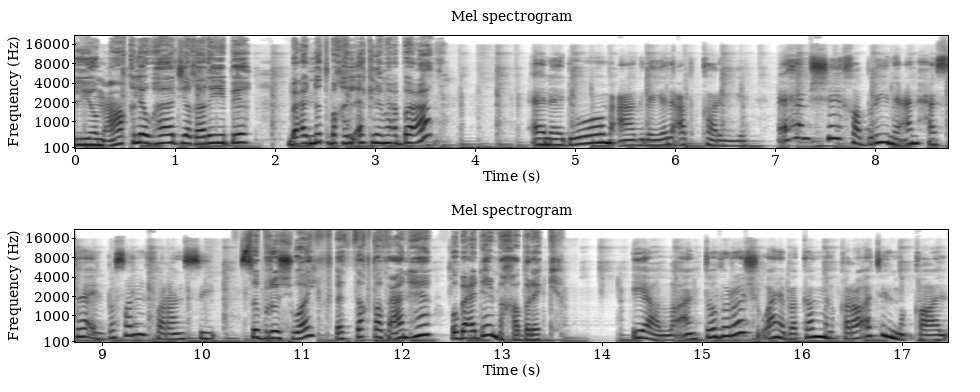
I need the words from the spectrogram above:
اليوم عاقلة وهادية غريبة بعد نطبخ الأكلة مع بعض؟ أنا دوم عاقلة يا العبقرية. أهم شي خبريني عن حساء البصل الفرنسي. صبروا شوي بتثقف عنها وبعدين بخبرك. يلا انتظرش وأنا بكمل قراءة المقال.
